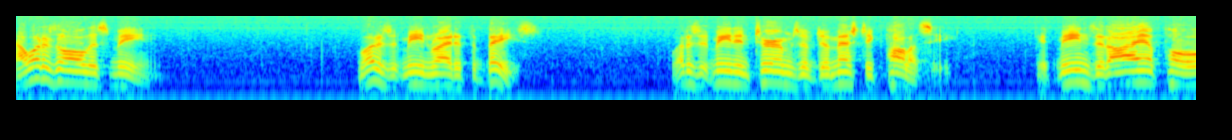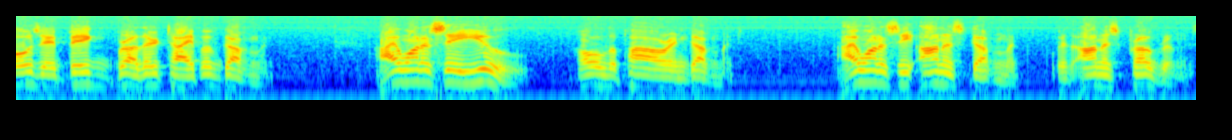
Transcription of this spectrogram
Now, what does all this mean? What does it mean right at the base? What does it mean in terms of domestic policy? It means that I oppose a big brother type of government. I want to see you hold the power in government. I want to see honest government with honest programs.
